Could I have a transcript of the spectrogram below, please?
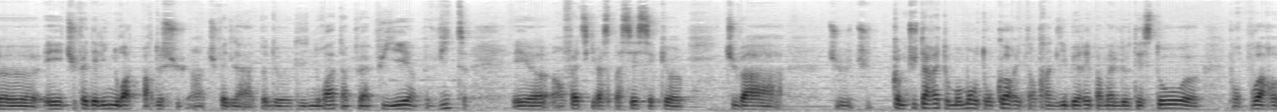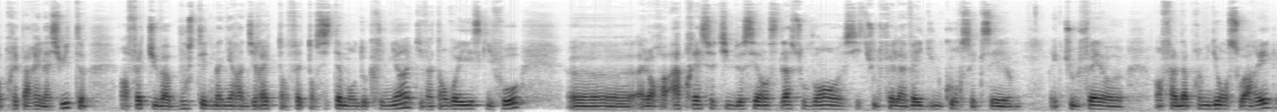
euh, et tu fais des lignes droites par-dessus. Hein. Tu fais de la, un peu de, ligne droite, un peu appuyée, un peu vite. Et euh, en fait, ce qui va se passer, c'est que tu vas, tu, comme tu t'arrêtes au moment où ton corps est en train de libérer pas mal de testo euh, pour pouvoir préparer la suite, en fait, tu vas booster de manière indirecte en fait ton système endocrinien qui va t'envoyer ce qu'il faut. Euh, alors après ce type de séance-là, souvent, euh, si tu le fais la veille d'une course et que, et que tu le fais en fin d'après-midi ou en soirée,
